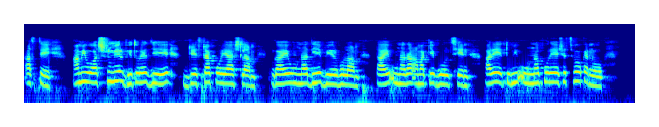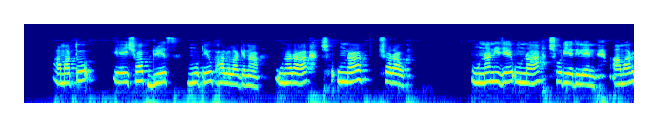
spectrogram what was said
আসতে। আমি ওয়াশরুমের ভিতরে যেয়ে ড্রেসটা পরে আসলাম। গায়ে ওড়না দিয়ে বের হলাম। তাই ওনারা আমাকে বলছেন, আরে, তুমি ওড়না পরে এসেছ কেন? আমার তো এই সব ড্রেস মোটেও ভালো লাগে না। ওনারা ওনা সরাও। ওনা নিজে ওনা সরিয়ে দিলেন। আমার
